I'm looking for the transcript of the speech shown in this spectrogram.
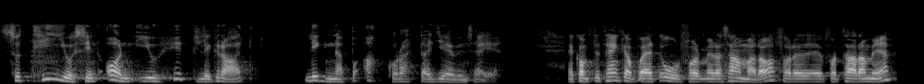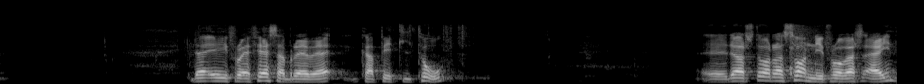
Så tida sin ånd i uhyggelig grad ligner på akkurat det djevelen sier. Jeg kom til å tenke på et ord for med det samme, da, for å ta det med. Det er fra Efeserbrevet kapittel 2. Eh, der står det sånn ifra vers 1.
